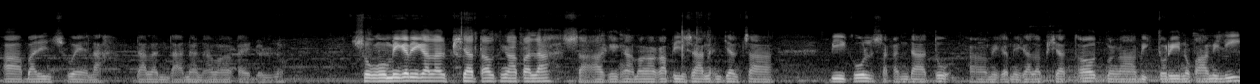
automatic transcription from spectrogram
ah, Valenzuela, dalandanan ang mga kaidol no. So mega mega love shout out nga pala sa aking ah, mga kapinsanan diyan sa Bicol, sa Candato. Uh, mega mega love shout out mga Victorino family.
